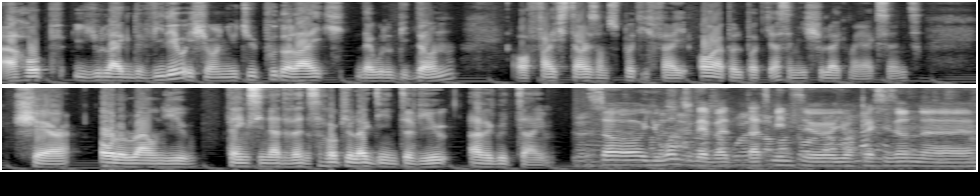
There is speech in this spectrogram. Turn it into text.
I hope you like the video. If you're on YouTube, put a like, that will be done. Or five stars on Spotify or Apple Podcast. And if you like my accent, share all around you. Thanks in advance. Hope you like the interview. Have a good time. So you won today, but that means uh, your clay season uh,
